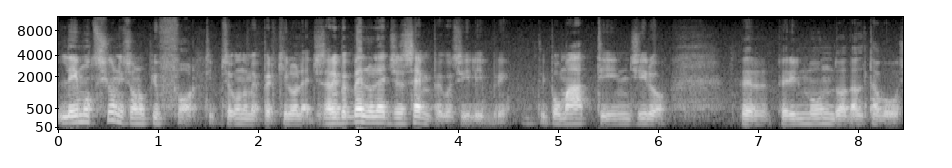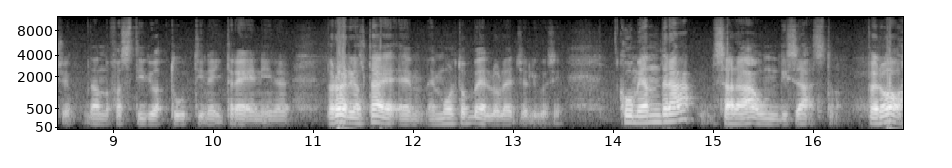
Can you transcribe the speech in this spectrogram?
le emozioni sono più forti, secondo me, per chi lo legge. Sarebbe bello leggere sempre così i libri, tipo matti in giro per, per, il mondo ad alta voce, dando fastidio a tutti nei treni, ne... però in realtà è, è, è, molto bello leggerli così. Come andrà sarà un disastro, però,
